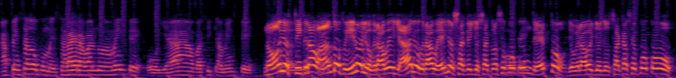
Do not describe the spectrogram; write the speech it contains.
¿Has pensado comenzar a grabar nuevamente o ya básicamente? No, yo estoy grabando, Firo, yo grabé ya, yo grabé, yo saqué, yo saqué hace poco un de estos, yo grabé, yo, yo saqué hace poco,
